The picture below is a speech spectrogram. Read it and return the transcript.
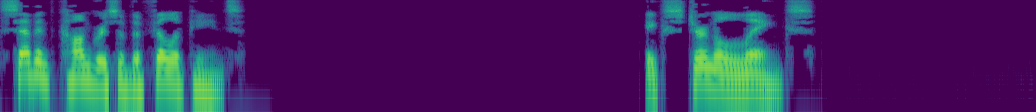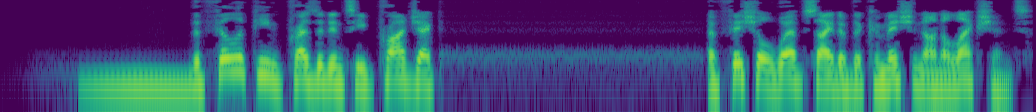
7th Congress of the Philippines. External links The Philippine Presidency Project Official website of the Commission on Elections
